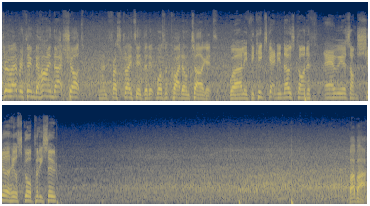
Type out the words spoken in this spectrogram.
Threw everything behind that shot and frustrated that it wasn't quite on target. Well, if he keeps getting in those kind of areas, I'm sure he'll score pretty soon. Baba.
